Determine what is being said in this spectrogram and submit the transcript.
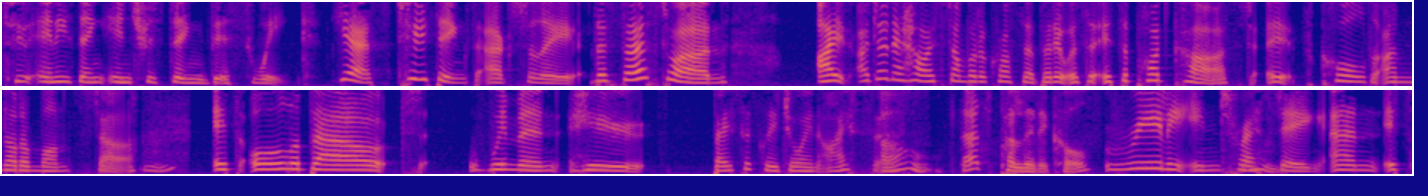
to anything interesting this week? Yes, two things actually. The first one, I, I don't know how I stumbled across it, but it was it's a podcast. It's called I'm Not a Monster. Mm. It's all about women who basically join ISIS. Oh, that's political. Really interesting, and it's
